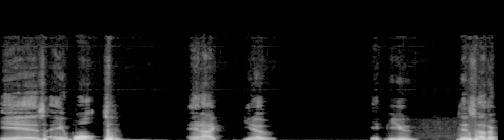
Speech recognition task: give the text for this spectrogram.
is a want. And I, you know, if you this other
